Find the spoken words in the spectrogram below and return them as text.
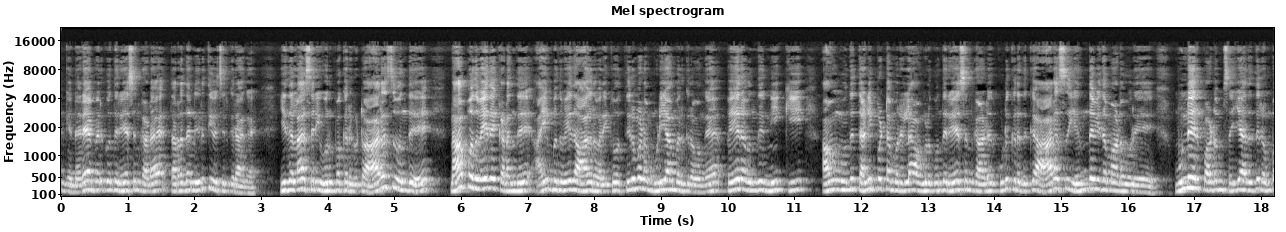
இங்கே நிறையா பேருக்கு வந்து ரேஷன் கார்டை தர்றதை நிறுத்தி வச்சுருக்கிறாங்க. இதெல்லாம் சரி ஒரு பக்கம் இருக்கட்டும். அரசு வந்து நாற்பது வயதை கடந்து ஐம்பது வயது ஆகுற வரைக்கும் திருமணம் முடியாமல் இருக்கிறவங்க பேரை வந்து நீக்கி அவங்க வந்து தனிப்பட்ட முறையில் அவங்களுக்கு வந்து ரேஷன் கார்டு கொடுக்கறதுக்கு அரசு எந்த விதமான ஒரு முன்னேற்பாடும் செய்யாதது ரொம்ப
